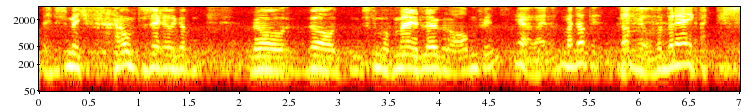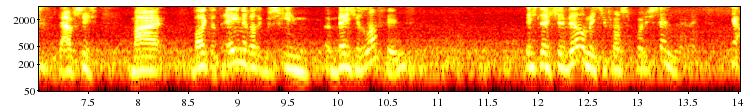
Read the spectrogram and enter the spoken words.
Het is een beetje flauw om te zeggen dat ik dat wel, wel misschien wel voor mij het leukere album vind. Ja, maar dat, dat willen we bereiken. Ja, precies. Maar wat ik het enige wat ik misschien een beetje laf vind, is dat je wel met je vaste producent werkt. Ja.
